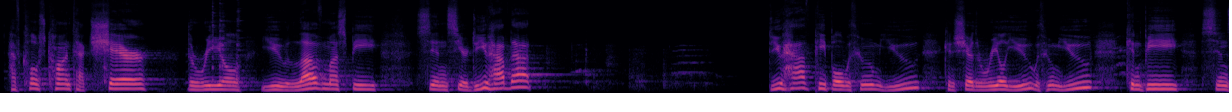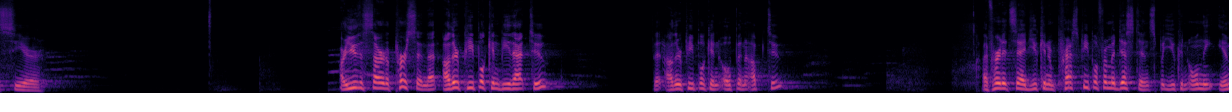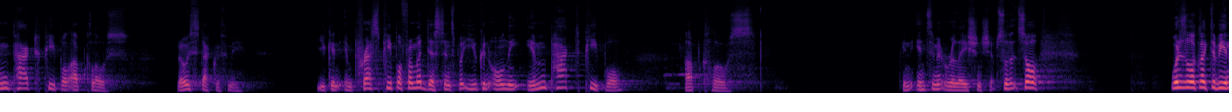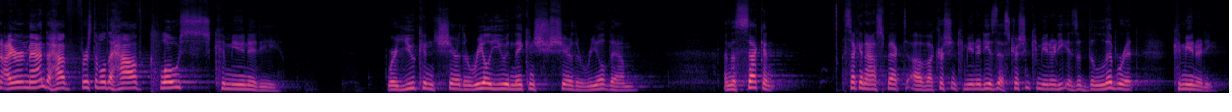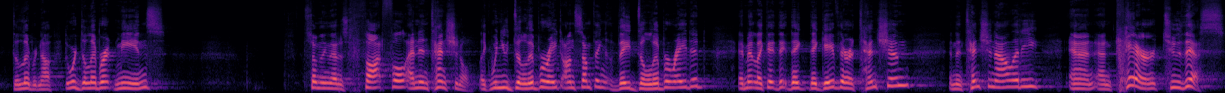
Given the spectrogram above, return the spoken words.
have close contact, share the real you. Love must be sincere. Do you have that? Do you have people with whom you can share the real you, with whom you can be sincere? Are you the sort of person that other people can be that too? That other people can open up to? I've heard it said you can impress people from a distance, but you can only impact people up close. It always stuck with me. You can impress people from a distance, but you can only impact people up close in intimate relationships. So, that, so what does it look like to be an Iron Man? To have, first of all, to have close community where you can share the real you and they can share the real them. And the second, second aspect of a Christian community is this Christian community is a deliberate community. Deliberate. Now, the word deliberate means something that is thoughtful and intentional. Like when you deliberate on something, they deliberated. It meant like they, they, they gave their attention and intentionality and, and care to this.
